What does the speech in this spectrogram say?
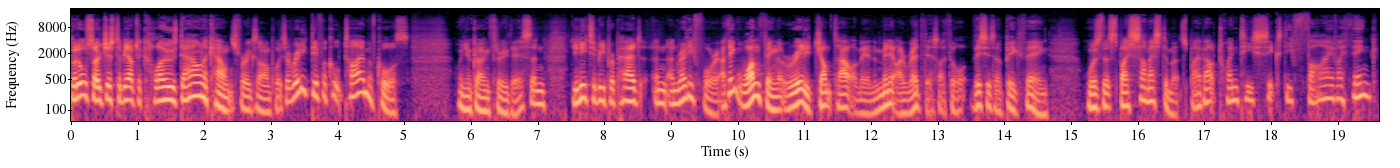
but also just to be able to close down accounts, for example. It's a really difficult time, of course when you're going through this and you need to be prepared and, and ready for it. I think one thing that really jumped out at me and the minute I read this, I thought this is a big thing, was that by some estimates, by about 2065, I think,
